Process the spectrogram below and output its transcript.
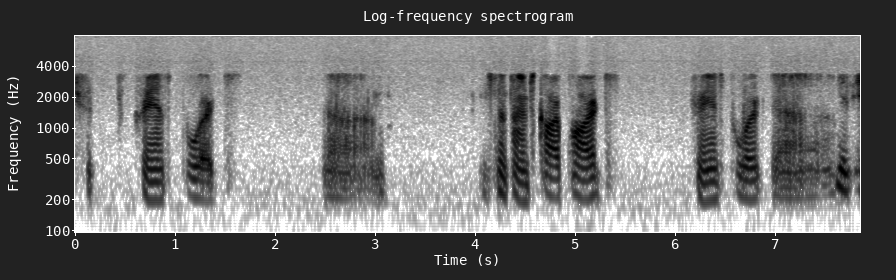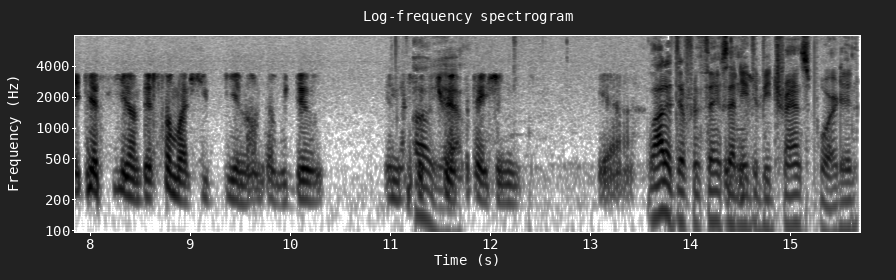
tr- transport, sometimes car parts, transport. Uh, it, it just you know, there's so much you you know that we do in the Oh, yeah. transportation. Yeah, A lot of different things that need to be transported,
